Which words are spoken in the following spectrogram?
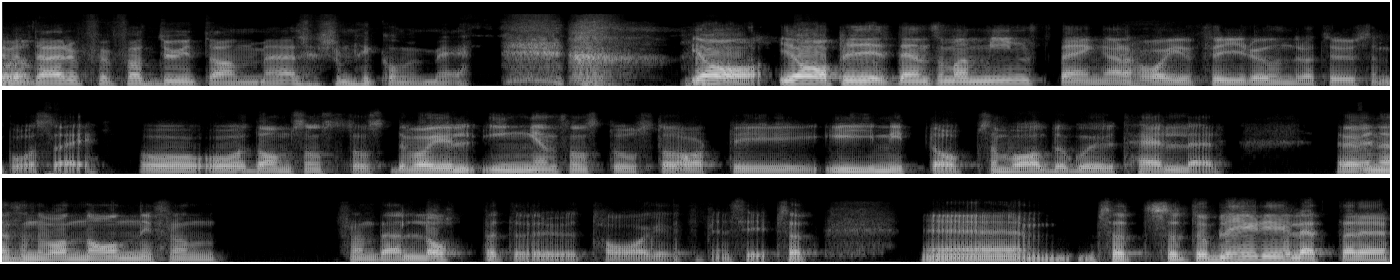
är väl därför, för att du inte anmäler som ni kommer med. Ja, ja, precis. Den som har minst pengar har ju 400 000 på sig och, och de som stod, det var ju ingen som stod start i, i mitt lopp som valde att gå ut heller. Jag vet inte ens om det var någon ifrån från det här loppet överhuvudtaget i princip. Så, att, eh, så, att, så att då blir det ju lättare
